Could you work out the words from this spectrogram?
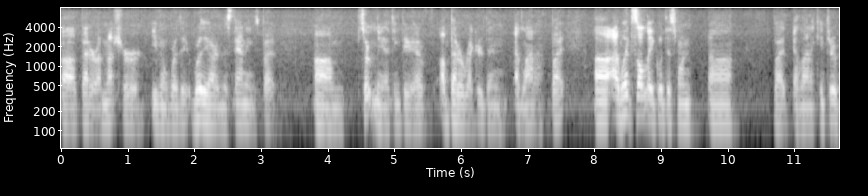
uh, better. I'm not sure even where they where they are in the standings, but um, certainly I think they have a better record than Atlanta. But uh, I went Salt Lake with this one, uh, but Atlanta came through.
